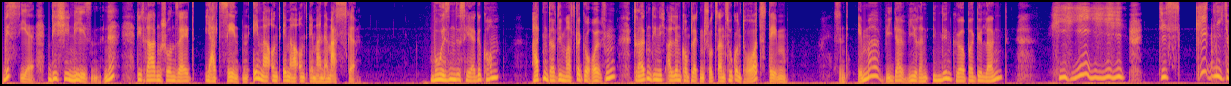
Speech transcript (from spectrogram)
Wisst ihr, die Chinesen, ne? Die tragen schon seit Jahrzehnten immer und immer und immer eine Maske. Wo ist denn das hergekommen? Hatten da die Maske geholfen? Tragen die nicht alle einen kompletten Schutzanzug und trotzdem sind immer wieder Viren in den Körper gelangt? Hihi, das geht nicht so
